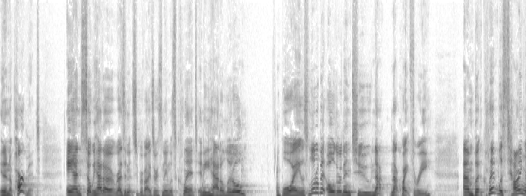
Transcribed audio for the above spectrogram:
in an apartment. And so we had a resident supervisor, his name was Clint, and he had a little boy, he was a little bit older than two, not, not quite three. Um, but Clint was telling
